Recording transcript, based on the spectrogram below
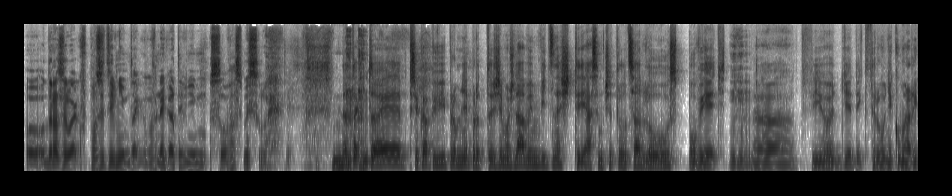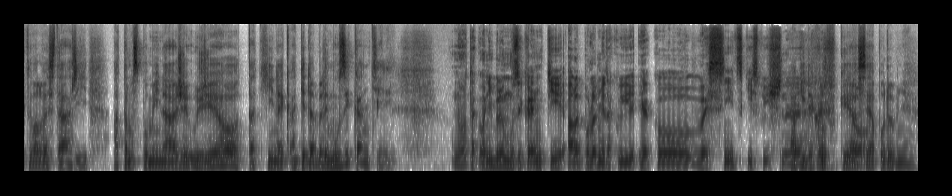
odrazilo jak v pozitivním, tak v negativním slova smyslu. No tak to je překvapivý pro mě, protože možná vím víc než ty. Já jsem četl docela dlouhou spověď mm-hmm. tvýho dědy, kterou někomu nadiktoval ve stáří a tam vzpomíná, že už jeho tatínek a děda byli muzikanti. No tak oni byli muzikanti, ale podle mě takový jako vesnický spíš ne. Nějaký dechovky než, no, asi a podobně.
